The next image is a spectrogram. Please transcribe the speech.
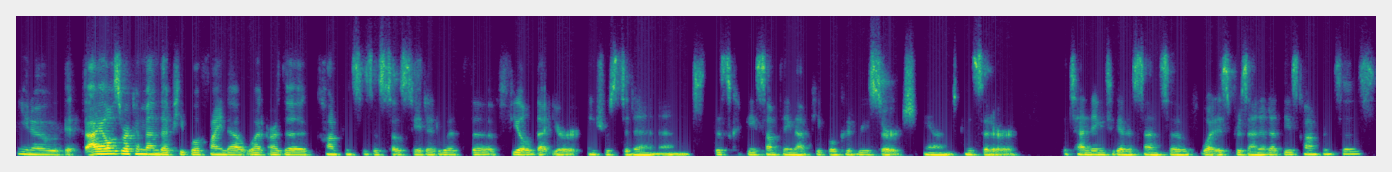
you know, I always recommend that people find out what are the conferences associated with the field that you're interested in. And this could be something that people could research and consider attending to get a sense of what is presented at these conferences.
